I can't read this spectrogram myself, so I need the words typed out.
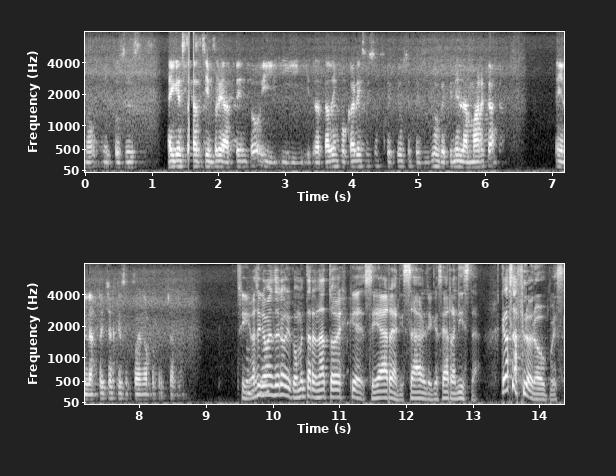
¿no? Entonces, hay que estar siempre atento y, tratar de enfocar esos objetivos específicos que tiene la marca en las fechas que se pueden aprovechar. Sí, básicamente lo que comenta Renato es que sea realizable, que sea realista. Que no sea floro, pues.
